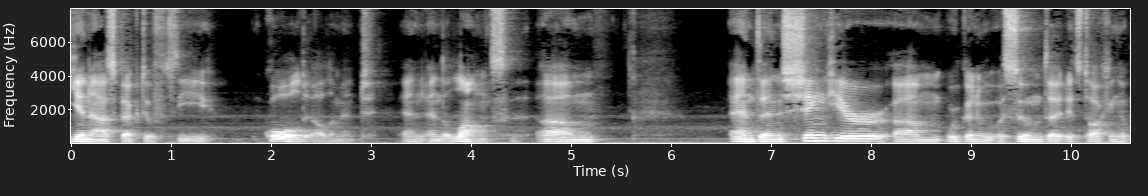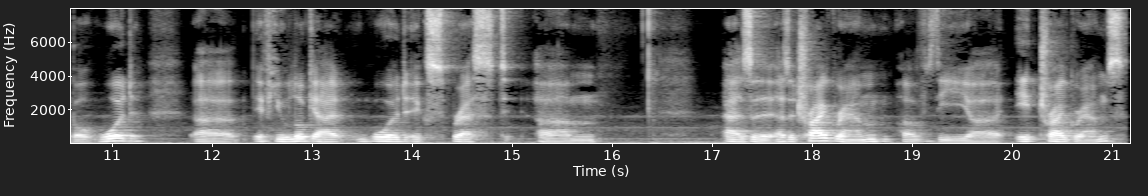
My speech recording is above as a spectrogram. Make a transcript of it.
yin aspect of the gold element and and the lungs. Um, and then Xing here, um, we're going to assume that it's talking about wood. Uh, if you look at wood expressed um, as a as a trigram of the uh, eight trigrams,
